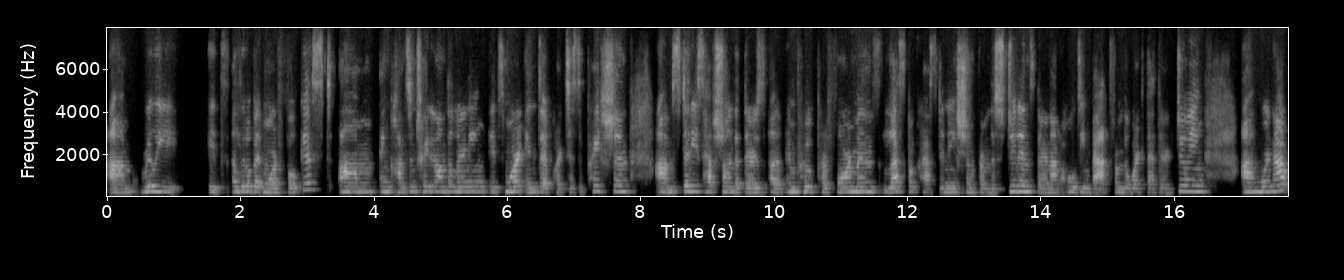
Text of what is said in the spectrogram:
um, really it's a little bit more focused um, and concentrated on the learning. It's more in-depth participation. Um, studies have shown that there's uh, improved performance, less procrastination from the students. They're not holding back from the work that they're doing. Um, we're not,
